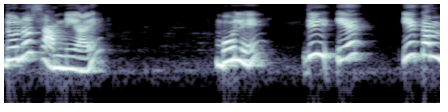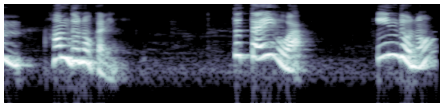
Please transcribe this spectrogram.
दोनों सामने आए, बोले, जी, ये ये काम हम दोनों करेंगे। तो तय हुआ इन दोनों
